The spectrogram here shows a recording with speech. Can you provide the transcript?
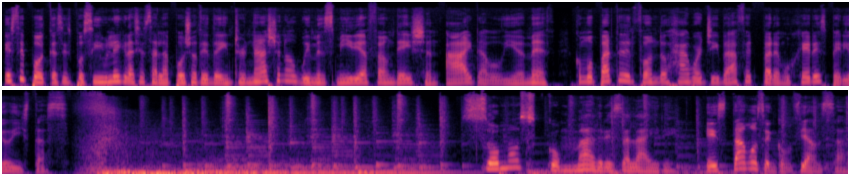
Este podcast es posible gracias al apoyo de The International Women's Media Foundation, IWMF, como parte del fondo Howard G. Buffett para mujeres periodistas. Somos comadres al aire. Estamos en confianza.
